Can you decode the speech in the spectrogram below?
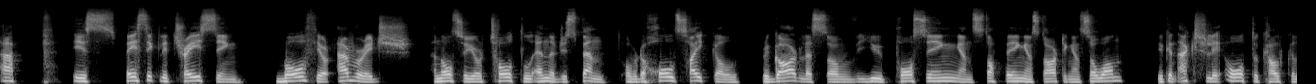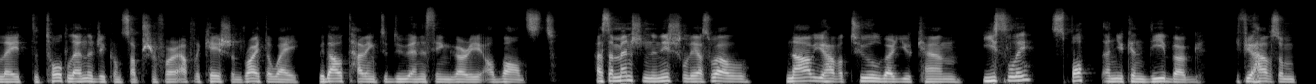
app is basically tracing both your average and also your total energy spent over the whole cycle regardless of you pausing and stopping and starting and so on, you can actually auto calculate the total energy consumption for your application right away without having to do anything very advanced. As I mentioned initially as well, now you have a tool where you can easily spot and you can debug if you have some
